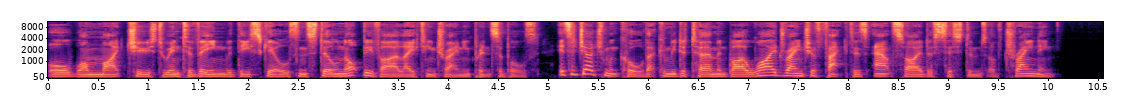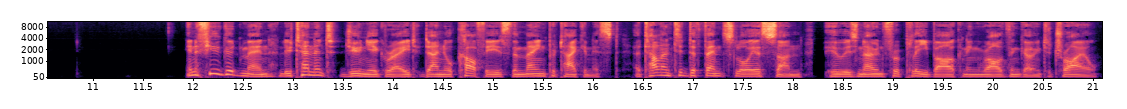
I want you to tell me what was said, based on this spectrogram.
or one might choose to intervene with these skills and still not be violating training principles. It's a judgment call that can be determined by a wide range of factors outside of systems of training. In A Few Good Men, Lieutenant Junior Grade Daniel Kaffee is the main protagonist, a talented defense lawyer's son who is known for plea bargaining rather than going to trial.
